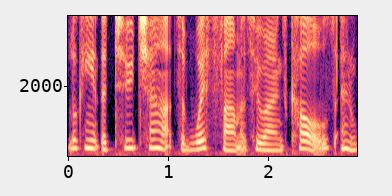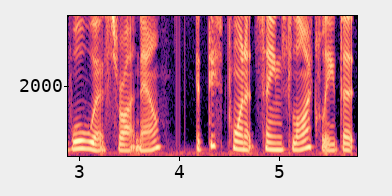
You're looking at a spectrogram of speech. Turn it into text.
Looking at the two charts of Wesfarmers, who owns Coles, and Woolworths right now, at this point it seems likely that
